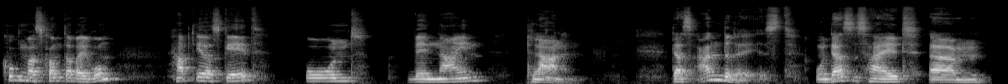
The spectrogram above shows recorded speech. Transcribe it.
Gucken, was kommt dabei rum. Habt ihr das Geld? Und wenn nein, planen. Das andere ist, und das ist halt ähm,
